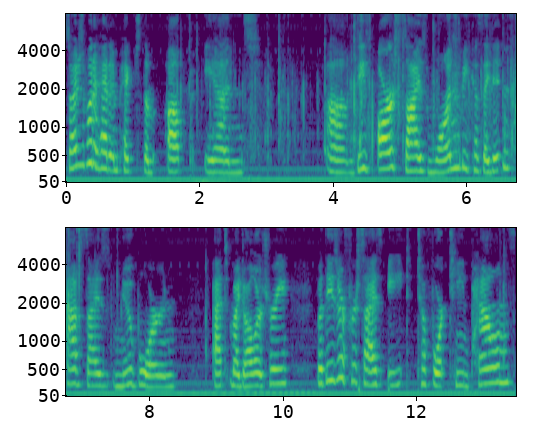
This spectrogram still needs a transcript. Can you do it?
So I just went ahead and picked them up and um, these are size 1 because they didn't have size newborn at my Dollar Tree. But these are for size 8 to 14 pounds.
